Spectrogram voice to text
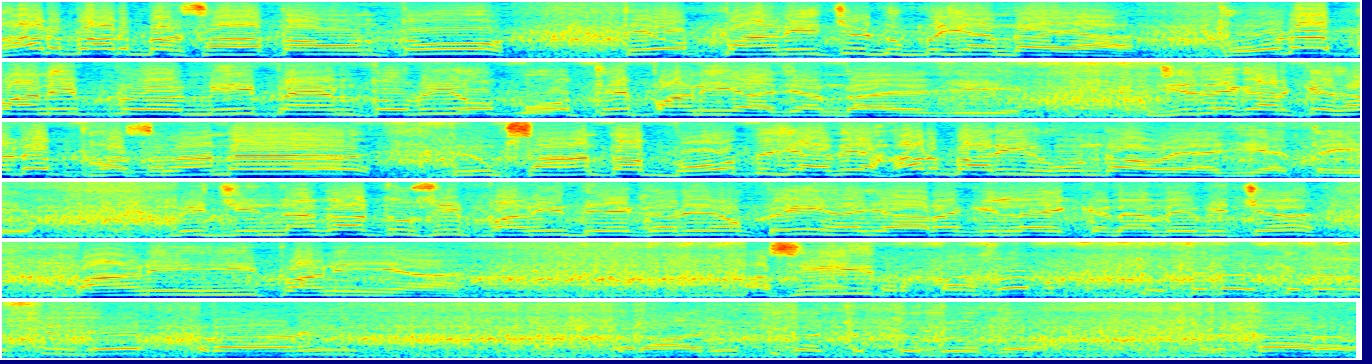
ਹਰ ਵਾਰ ਬਰਸਾਤ ਆਉਣ ਤੋਂ ਤੇ ਉਹ ਪਾਣੀ 'ਚ ਡੁੱਬ ਜਾਂਦਾ ਆ। ਥੋੜਾ ਪਾਣੀ ਮੀਂਹ ਪੈਣ ਤੋਂ ਵੀ ਉਹ ਉੱਥੇ ਪਾਣੀ ਆ ਜਾਂਦਾ ਹੈ ਜੀ। ਜਿਹਦੇ ਕਰਕੇ ਸਾਡੇ ਫਸਲਾਂ ਦਾ ਨੁਕਸਾਨ ਤਾਂ ਬਹੁਤ ਜ਼ਿਆਦਾ ਹਰ ਵਾਰੀ ਹੁੰਦਾ ਹੋਇਆ ਜੀ ਇੱਥੇ। ਵੀ ਜਿੰਨਾ ਕਾ ਤੁਸੀਂ ਪਾਣੀ ਦੇਖ ਰਹੇ ਹੋ, ਕਈ ਹਜ਼ਾਰਾਂ ਕਿੱਲਾ ਏਕੜਾਂ ਦੇ ਵਿੱਚ ਪਾਣੀ ਹੀ ਪਾਣੀ ਆ। ਅਸੀਂ ਸਰਪੰਚ ਸਾਹਿਬ, ਕਿਤੇ ਨਾ ਕਿਤੇ ਤੁਸੀਂ ਜਿਹੜੇ ਪੁਰਾਣੀ ਰਾਜਨੀਤੀ ਰਾਜਨੀਤਿਕ ਚੁੱਕੇ ਲੋਕ ਸਰਕਾਰ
